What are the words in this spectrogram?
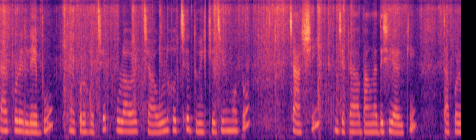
তারপরে লেবু, তারপরে হচ্ছে পোলাওয়ের চাউল হচ্ছে দুই কেজির মতো চাষি যেটা বাংলাদেশি আর কি। তারপরে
